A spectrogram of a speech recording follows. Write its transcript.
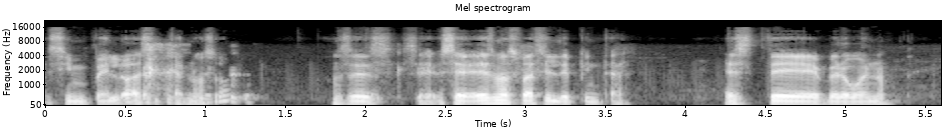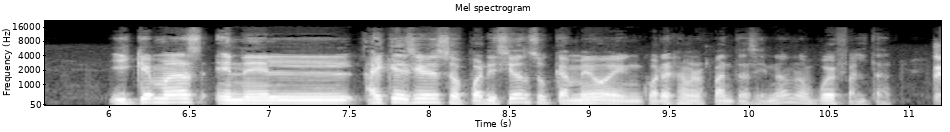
sin pelo, así canoso. Entonces se- se- es más fácil de pintar. Este, pero bueno. ¿Y qué más? En el. Hay que decir de su aparición, su cameo en Warhammer Fantasy, ¿no? No puede faltar. Sí.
